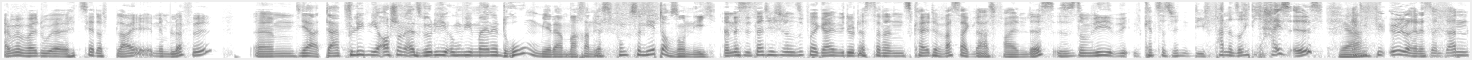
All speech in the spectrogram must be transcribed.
einfach weil du erhitzt ja das Blei in einem Löffel. Ähm, Ja, da fühle ich mich auch schon, als würde ich irgendwie meine Drogen mir da machen. Das funktioniert doch so nicht. und es ist natürlich schon super geil, wie du das dann ins kalte Wasserglas fallen lässt. Es ist so wie, wie kennst du das, wenn die Pfanne so richtig heiß ist, Ja. richtig viel Öl drin ist und dann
